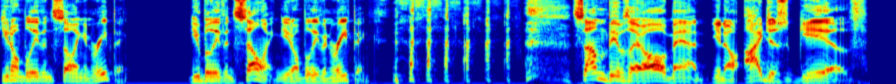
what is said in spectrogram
you don't believe in sowing and reaping. You believe in sowing. You don't believe in reaping. Some people say, "Oh man, you know, I just give."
